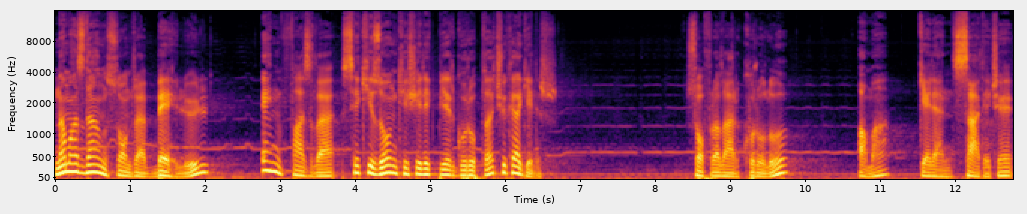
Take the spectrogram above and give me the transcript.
Namazdan sonra Behlül en fazla 8-10 kişilik bir grupla çıka gelir. Sofralar kurulu ama gelen sadece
